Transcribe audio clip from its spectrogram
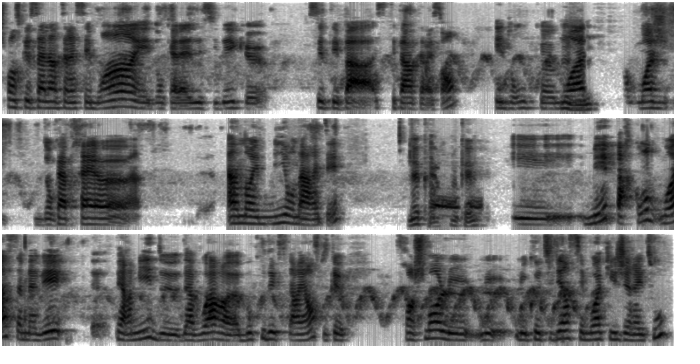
je pense que ça l'intéressait moins et donc elle a décidé que c'était pas c'était pas intéressant. Et donc euh, moi mhm. moi donc après euh, un an et demi on a arrêté. D'accord ok. et mais par contre moi ça m'avait euh, permis d'avoir beaucoup d'expérience parce que franchement le, le, le quotidien c'est moi qui gérais tout.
